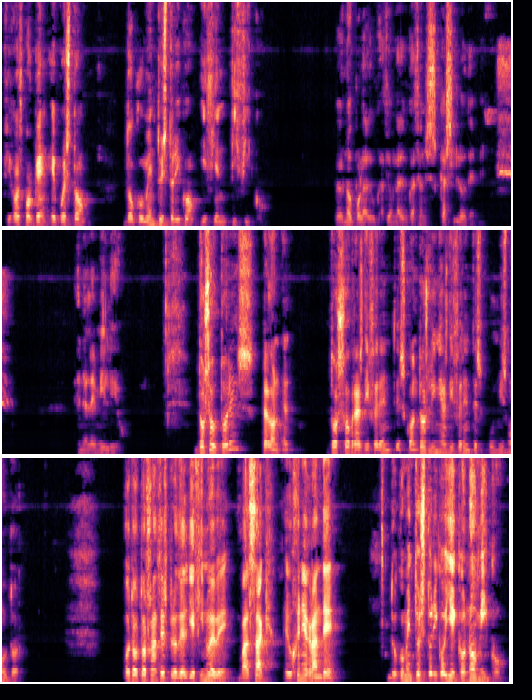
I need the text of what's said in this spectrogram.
Fijaos por qué he puesto documento histórico y científico, pero no por la educación. La educación es casi lo de menos en el Emilio. Dos autores, perdón, dos obras diferentes, con dos líneas diferentes, un mismo autor. Otro autor francés, pero del 19, Balzac, Eugenia Grandet, documento histórico y económico.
